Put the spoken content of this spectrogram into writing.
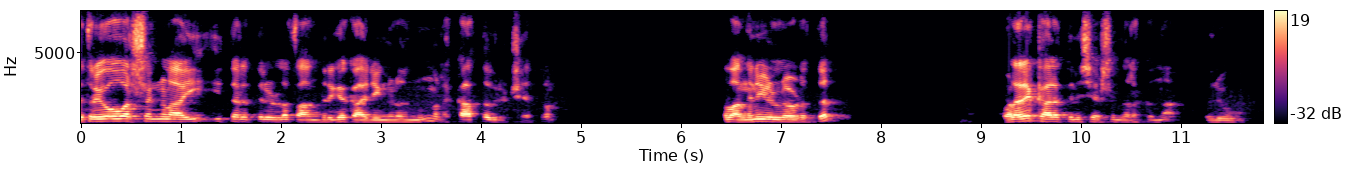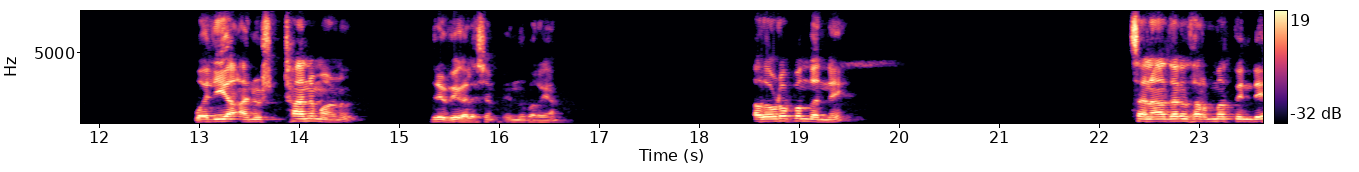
എത്രയോ വർഷങ്ങളായി ഇത്തരത്തിലുള്ള താന്ത്രിക കാര്യങ്ങളൊന്നും നടക്കാത്ത ഒരു ക്ഷേത്രം. അപ്പം അങ്ങനെയുള്ളിടത്ത് വളരെ കാലത്തിന് ശേഷം നടക്കുന്ന ഒരു വലിയ അനുഷ്ഠാനമാണ് ദ്രവ്യകലശം എന്ന് പറയാം. അതോടൊപ്പം തന്നെ സനാതനധർമ്മത്തിന്റെ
